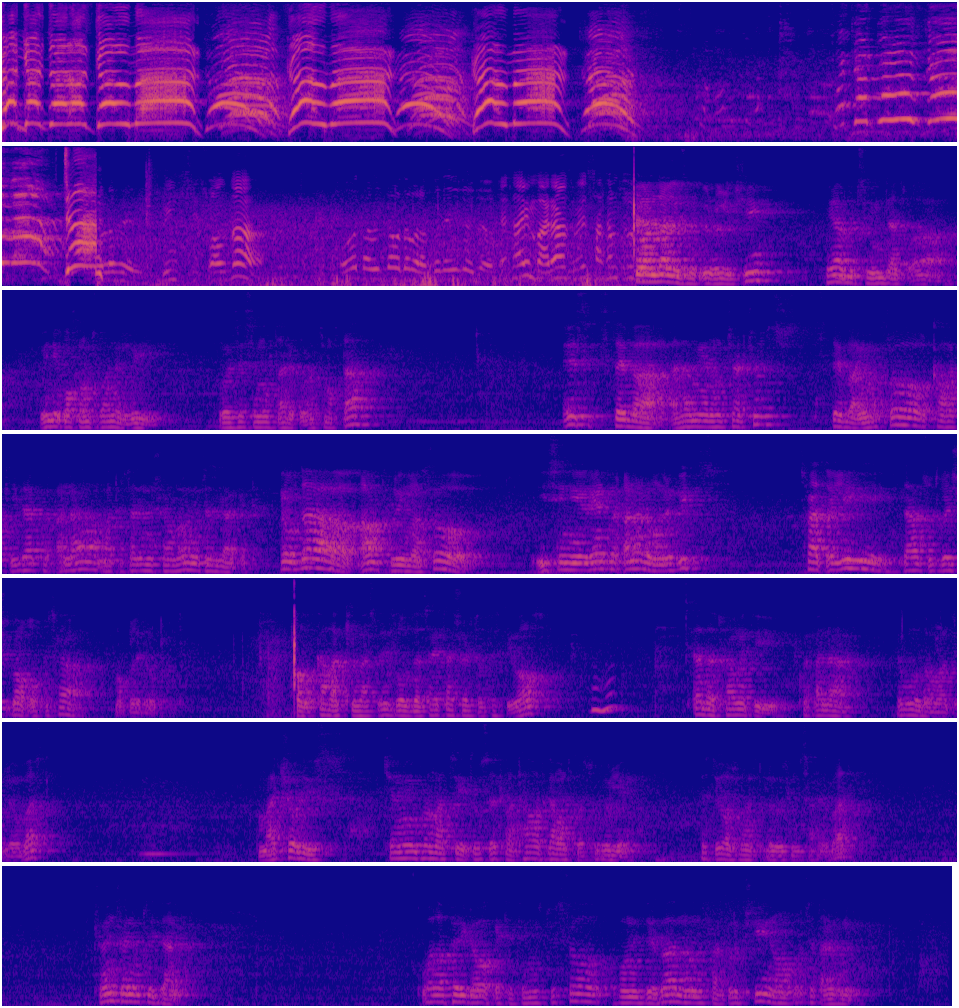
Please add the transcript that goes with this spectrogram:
საქართველოს გაუმარ! გაუმარ! გაუმარ! საქართველოს გაუმარ! ვინც სიწყვალდა? ო თავის დავა და რა დაიჟოდა ეს არის მარაზმი სახელმწიფო ვანდალიზმი პირველ რიგში მე არ ვიცი ვინ დაწვა ვინ იყო ხელმძღვანელი როეს ესე მოხდარიყო რაც მოხდა ეს ცდება ადამიანურ ჩარჩოს ცდება იმას რომ ქალაქი და ქვეყანა მათუსარი მნიშვნელოვანი მიწეს გააკეთა. და არ ვთვლი იმას რომ ისინი არიან ქვეყანა რომლებიც 9 წელი ძალიან ცუდ დღეში გვაყოფს რა მოკლედ რო ვთქვით ხო ქალაქი მას მიზლობდა საერთაშორისო ფესტივალს. აჰა სადაც 18 ქვეყანა ებულოდა მონაწილეობას. მათ შორის ჩემი ინფორმაციით რუსეთმა თავად გამოთქვა სურვილი ფესტივალში მონაწილეობის მისაღებად. ჩვენ ჩვენი მხრიდან ყველაფერი გავაკეთეთ იმისთვის, რომ ნორმალურ ფარგლებში ნორმალურად ჩატარებულიყო.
